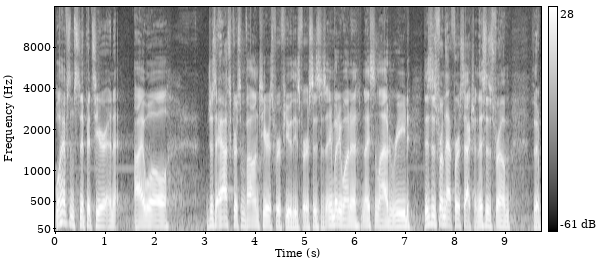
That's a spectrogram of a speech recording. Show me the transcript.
we'll have some snippets here, and I will just ask for some volunteers for a few of these verses. Does anybody want to nice and loud read? This is from that first section. This is from the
